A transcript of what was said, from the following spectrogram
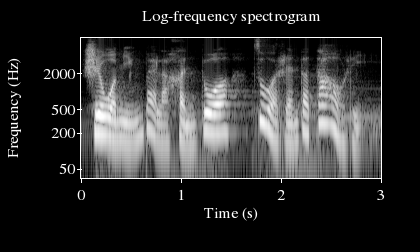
使我明白了很多做人的道理。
